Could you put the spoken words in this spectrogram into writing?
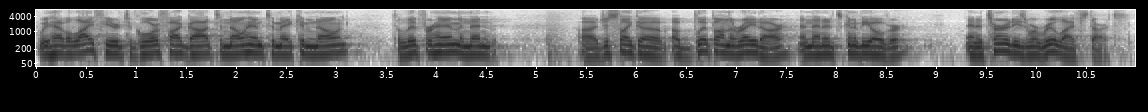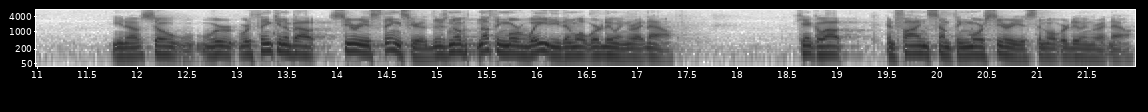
we have a life here to glorify God, to know Him, to make Him known, to live for Him, and then uh, just like a, a blip on the radar, and then it's going to be over. And eternity is where real life starts. You know, so we're, we're thinking about serious things here. There's no, nothing more weighty than what we're doing right now. You can't go out and find something more serious than what we're doing right now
